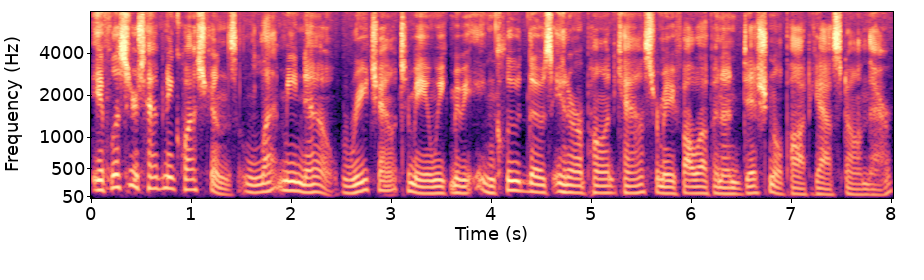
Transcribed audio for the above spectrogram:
if listeners have any questions, let me know. Reach out to me and we maybe include those in our podcast or maybe follow up an additional podcast on there.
